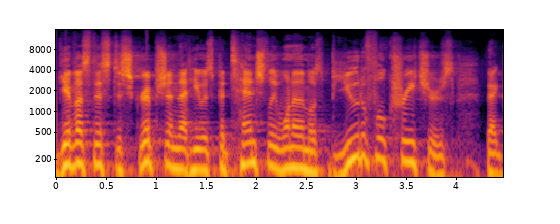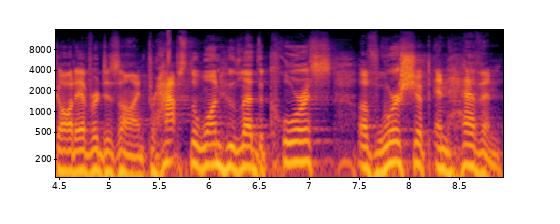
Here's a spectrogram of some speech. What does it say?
give us this description that he was potentially one of the most beautiful creatures that God ever designed, perhaps the one who led the chorus of worship in heaven.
